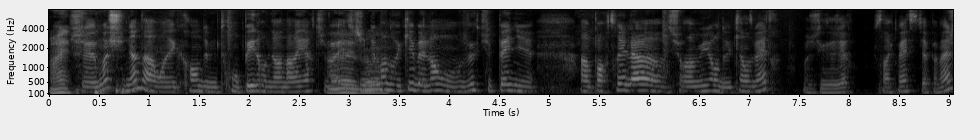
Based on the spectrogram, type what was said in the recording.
Ouais. Je- moi, je suis bien derrière mon écran de me tromper, de revenir en arrière, tu vois. Ouais, et si je tu me vois. demandes, ok, ben là, on veut que tu peignes un portrait là sur un mur de 15 mètres. Moi, j'exagère, 5 mètres, c'est déjà pas mal.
